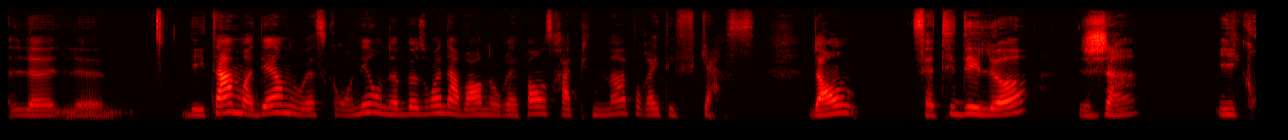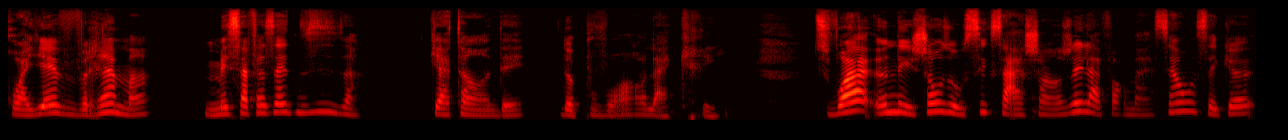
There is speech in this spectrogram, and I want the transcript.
le, les temps modernes où est-ce qu'on est, on a besoin d'avoir nos réponses rapidement pour être efficace. Donc, cette idée-là, Jean, il croyait vraiment, mais ça faisait dix ans qu'il attendait de pouvoir la créer. Tu vois, une des choses aussi que ça a changé la formation, c'est que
